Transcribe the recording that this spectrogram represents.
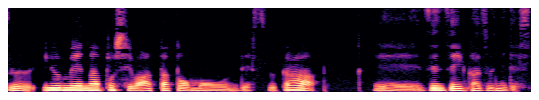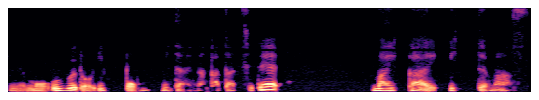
つ有名な都市はあったと思うんですが、えー、全然行かずにですね、もうウブド1本みたいな形で毎回行ってます。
